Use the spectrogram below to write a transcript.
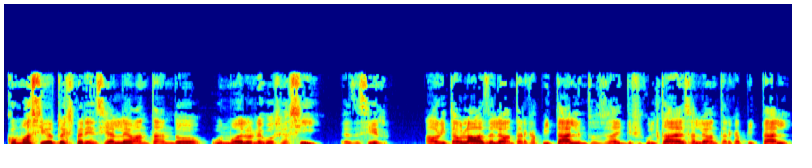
¿cómo ha sido tu experiencia levantando un modelo de negocio así? Es decir, ahorita hablabas de levantar capital, entonces hay dificultades al levantar capital.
